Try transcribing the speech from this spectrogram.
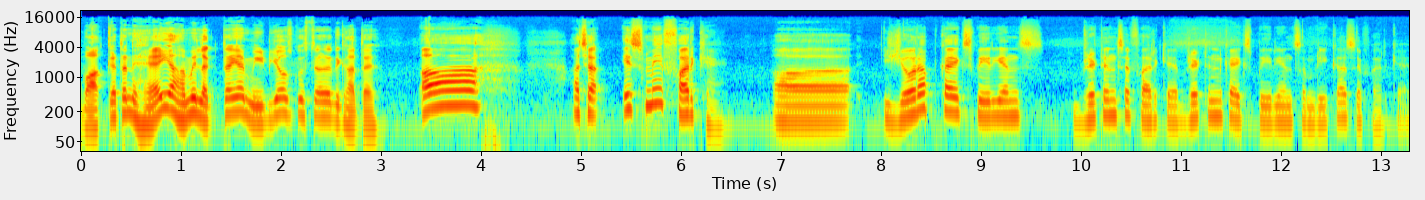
واقعتاً ہے یا ہمیں لگتا ہے یا میڈیا اس کو اس طرح سے دکھاتا ہے؟ اچھا اس میں فرق ہے۔ یورپ کا ایکسپیرئنس برٹن سے فرق ہے، برٹن کا ایکسپیرئنس امریکہ سے فرق ہے۔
